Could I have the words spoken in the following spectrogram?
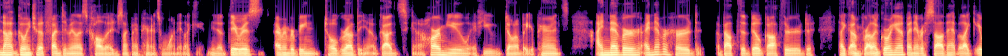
not going to a fundamentalist college like my parents wanted. Like, you know, there Mm. was I remember being told growing up that, you know, God's gonna harm you if you don't obey your parents. I never I never heard about the Bill Gothard like umbrella growing up. I never saw that, but like it,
